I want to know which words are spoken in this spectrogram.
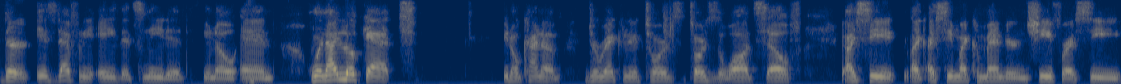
there is definitely aid that's needed you know and when I look at you know kind of directing it towards towards the wall itself I see like I see my commander in chief or I see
